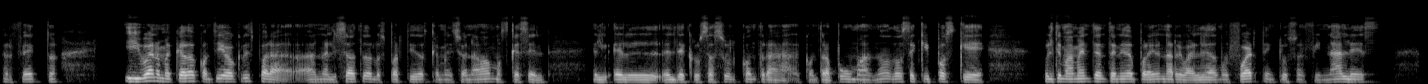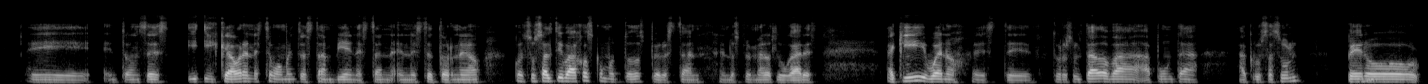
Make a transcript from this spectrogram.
Perfecto. Y bueno, me quedo contigo, Cris, para analizar todos los partidos que mencionábamos, que es el, el, de Cruz Azul contra, contra Pumas, ¿no? Dos equipos que últimamente han tenido por ahí una rivalidad muy fuerte, incluso en finales. Eh, entonces, y, que ahora en este momento están bien, están en este torneo con sus altibajos como todos, pero están en los primeros lugares. Aquí, bueno, este, tu resultado va a punta a Cruz Azul, pero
